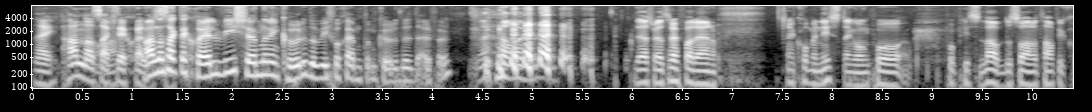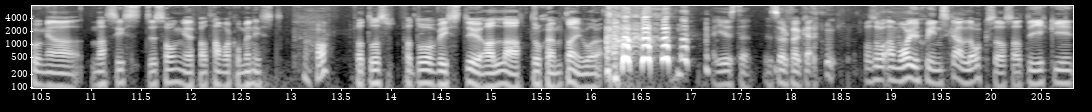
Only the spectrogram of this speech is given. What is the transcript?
Nej, han har sagt Ja. det själv. Han har sagt det själv, vi känner en kurd och vi får skämta om kurder därför. det är som jag träffade en, en kommunist en gång på, på Peace Love, då sa han att han fick sjunga nazistsånger för att han var kommunist. Jaha. För att då, för att då visste ju alla att då skämtade han ju bara. Ja, just det, det är så det funkar. Och så, han var ju skinnskalle också, så att det gick ju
